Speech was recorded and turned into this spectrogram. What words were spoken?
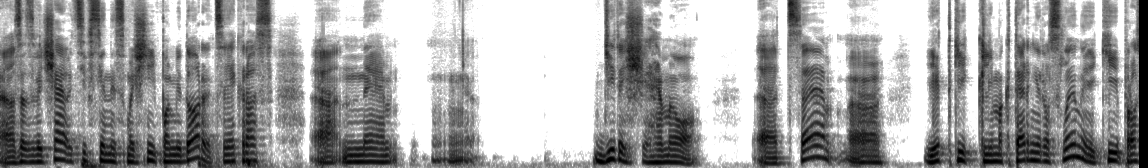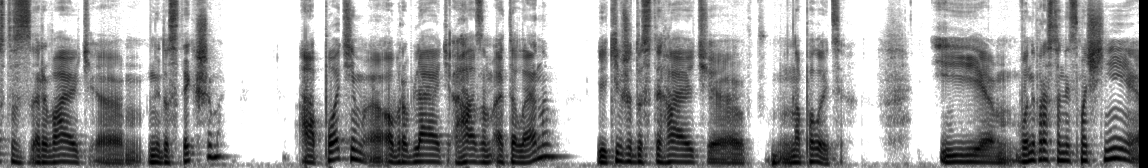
е, зазвичай ці всі несмачні помідори це якраз е, не дітище ГМО. Е, Це є такі клімактерні рослини, які просто зривають е, недостигшими, а потім е, обробляють газом етиленом, які вже достигають е, на полицях. І е, вони просто не смачні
